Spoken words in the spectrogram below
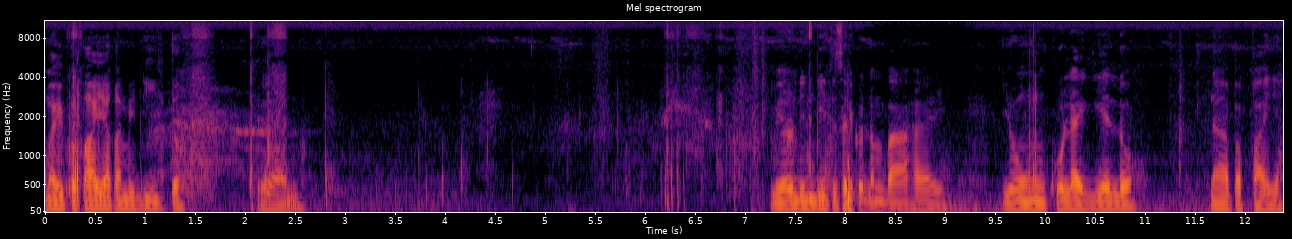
may papaya kami dito. Ayan. Meron din dito sa likod ng bahay yung kulay yellow na papaya.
